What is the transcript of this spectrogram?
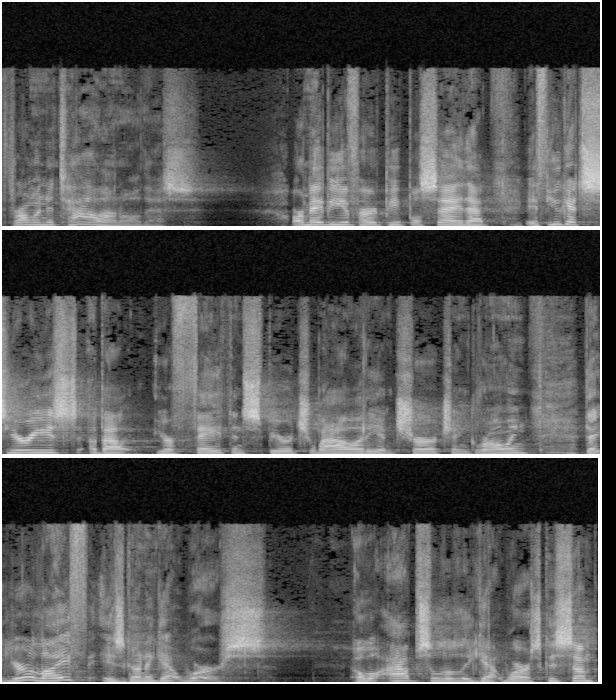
throw in the towel on all this. Or maybe you've heard people say that if you get serious about your faith and spirituality and church and growing, that your life is going to get worse. It will absolutely get worse because some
